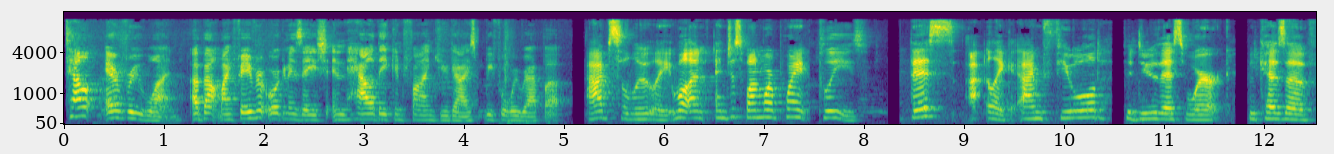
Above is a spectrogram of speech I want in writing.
tell everyone about my favorite organization and how they can find you guys before we wrap up. Absolutely. Well, and, and just one more point. Please this like i'm fueled to do this work because of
